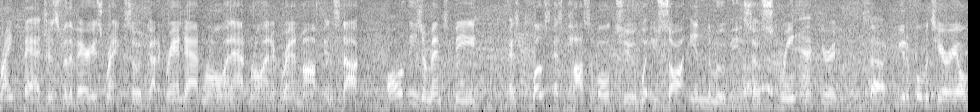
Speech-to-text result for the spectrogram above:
rank badges for the various ranks. So we've got a Grand Admiral, an Admiral, and a Grand Moff in stock. All of these are meant to be as close as possible to what you saw in the movie. So screen accurate, it's a beautiful material.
